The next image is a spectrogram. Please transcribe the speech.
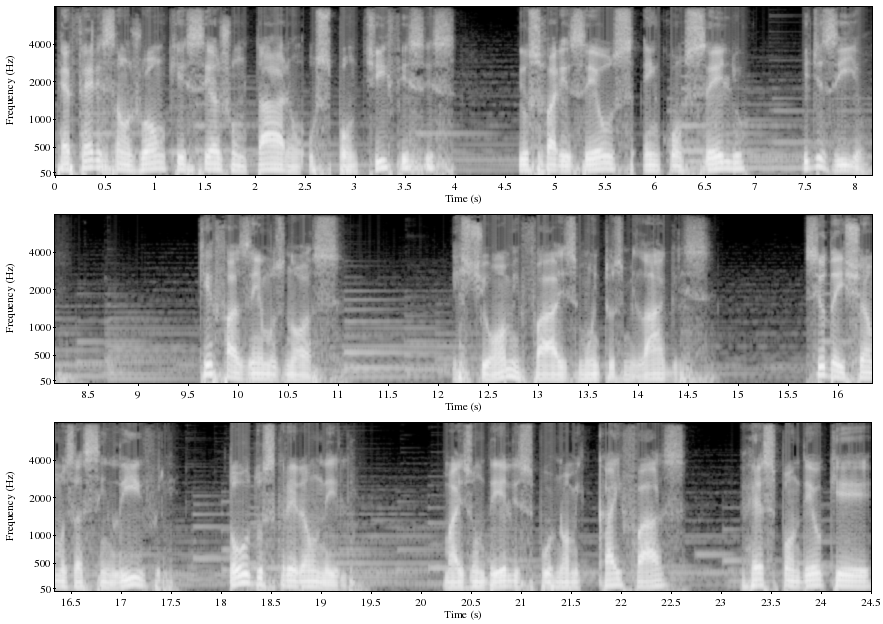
Refere São João que se ajuntaram os pontífices e os fariseus em conselho e diziam: Que fazemos nós? Este homem faz muitos milagres. Se o deixamos assim livre, todos crerão nele. Mas um deles, por nome Caifás, respondeu que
